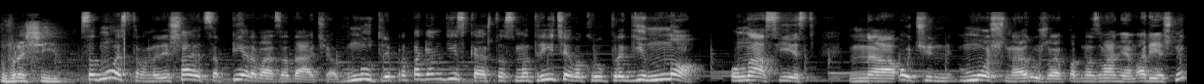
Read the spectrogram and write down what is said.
в Россию. С одной стороны, решается первая задача внутрипропагандистская, что смотрите, вокруг враги, но у нас есть м, а, очень мощное оружие под названием «Орешник»,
